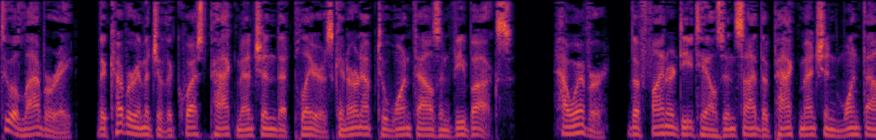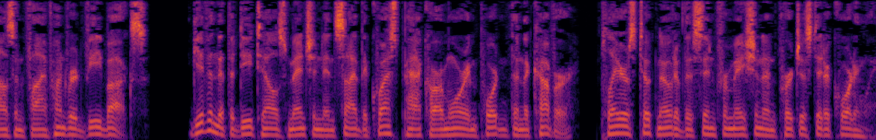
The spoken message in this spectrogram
To elaborate, the cover image of the quest pack mentioned that players can earn up to 1000 V-Bucks. However, the finer details inside the pack mentioned 1500 V-Bucks. Given that the details mentioned inside the quest pack are more important than the cover, players took note of this information and purchased it accordingly.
